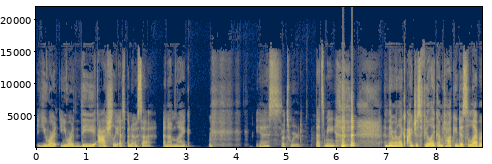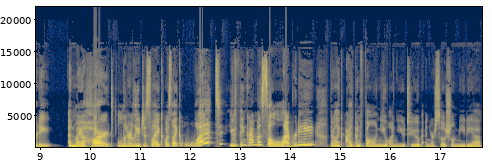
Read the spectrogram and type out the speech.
you are you are the Ashley Espinosa and I'm like yes. That's weird. that's me. And they were like I just feel like I'm talking to a celebrity. And my heart literally just like I was like what? You think I'm a celebrity? They're like I've been following you on YouTube and your social media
